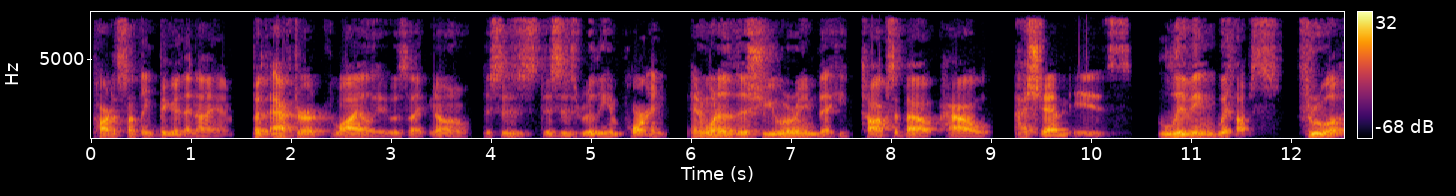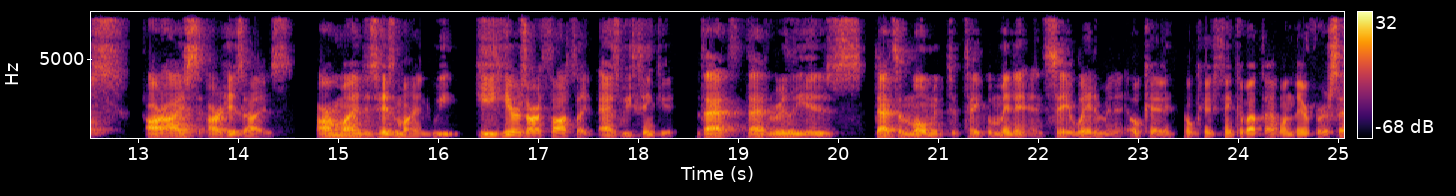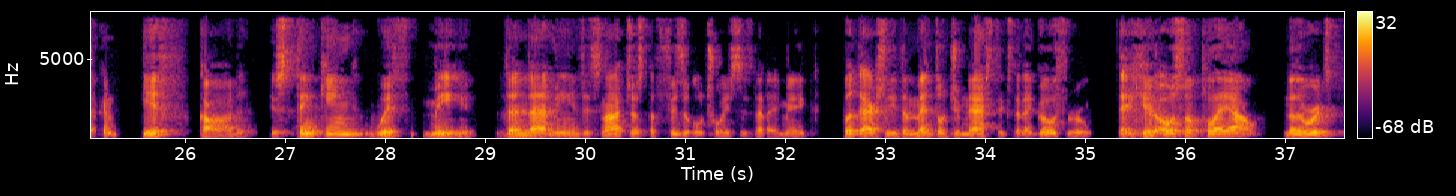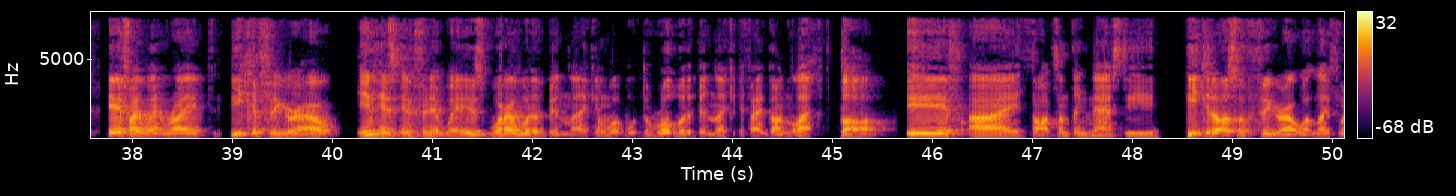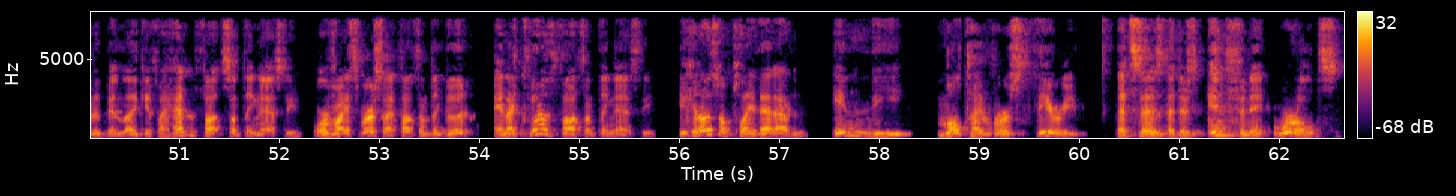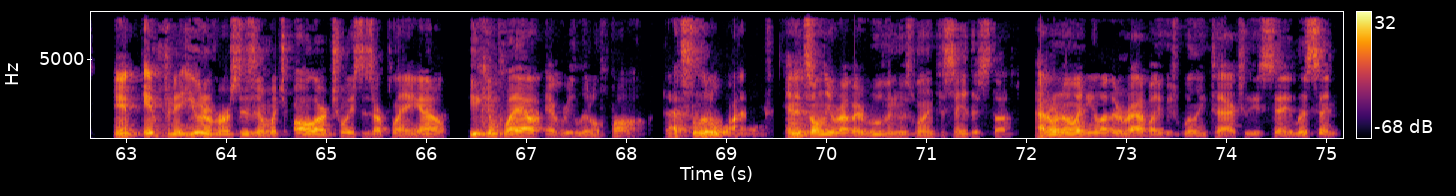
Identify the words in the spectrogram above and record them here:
part of something bigger than I am. But after a while, it was like, no, this is this is really important. And one of the shiurim that he talks about how Hashem is living with us, through us. Our eyes are His eyes. Our mind is His mind. We He hears our thoughts like as we think it that that really is that's a moment to take a minute and say wait a minute okay okay think about that one there for a second if god is thinking with me then that means it's not just the physical choices that i make but actually the mental gymnastics that i go through that can also play out in other words if i went right he could figure out in his infinite ways what i would have been like and what the world would have been like if i had gone left but if I thought something nasty he could also figure out what life would have been like if I hadn't thought something nasty, or vice versa. I thought something good and I could have thought something nasty. He could also play that out in the multiverse theory that says that there's infinite worlds and infinite universes in which all our choices are playing out. He can play out every little thought. That's a little wild. And it's only Rabbi Reuven who's willing to say this stuff. I don't know any other rabbi who's willing to actually say, listen,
